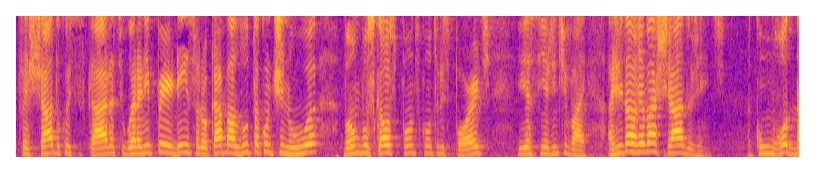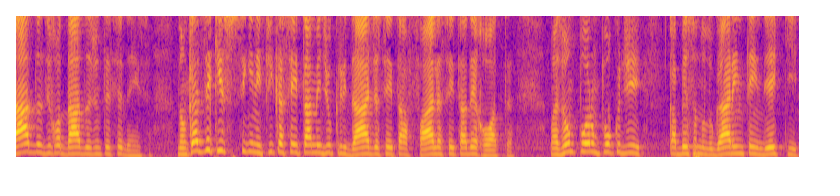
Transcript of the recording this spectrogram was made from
fechado com esses caras. Se o Guarani perder em Sorocaba, a luta continua. Vamos buscar os pontos contra o esporte e assim a gente vai. A gente tava rebaixado, gente, com rodadas e rodadas de antecedência. Não quer dizer que isso significa aceitar mediocridade, aceitar falha, aceitar derrota. Mas vamos pôr um pouco de cabeça no lugar e entender que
